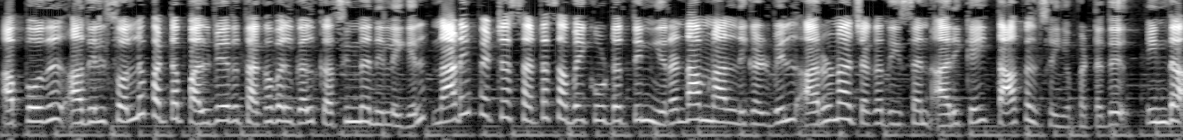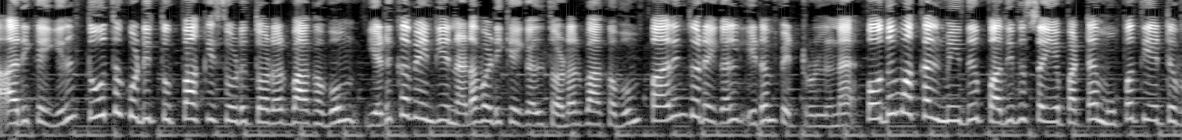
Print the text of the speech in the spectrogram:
அப்போது அதில் சொல்லப்பட்ட பல்வேறு தகவல்கள் கசிந்த நிலையில் நடைபெற்ற சட்டசபை கூட்டத்தின் இரண்டாம் நாள் நிகழ்வில் அருணா ஜெகதீசன் அறிக்கை தாக்கல் செய்யப்பட்டது. இந்த அறிக்கையில் தூத்துக்குடி துப்பாக்கி சூடு தொடர்பாகவும் எடுக்க வேண்டிய நடவடிக்கைகள் தொடர்பாகவும் பரிந்துரைகள் இடம்பெற்றுள்ளன. பொதுமக்கள் மீது பதிவு செய்யப்பட்ட முப்பத்தி எட்டு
